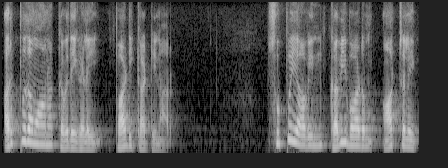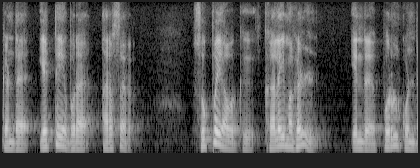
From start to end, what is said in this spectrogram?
அற்புதமான கவிதைகளை பாடி காட்டினார். சுப்பையாவின் கவி பாடும் ஆற்றலை கண்ட எட்டயபுர அரசர் சுப்பையாவுக்கு கலைமகள் என்ற பொருள் கொண்ட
